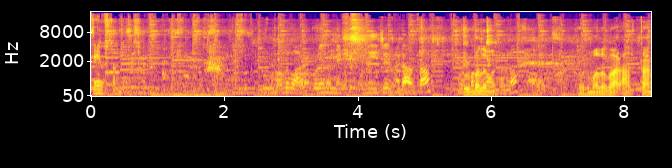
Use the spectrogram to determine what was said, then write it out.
Zeus dondurması. Hurmalı var. Buranın meşhur onu yiyeceğiz birazdan. Hurmalı mı? dondurma, Evet. Hurmalı var alttan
